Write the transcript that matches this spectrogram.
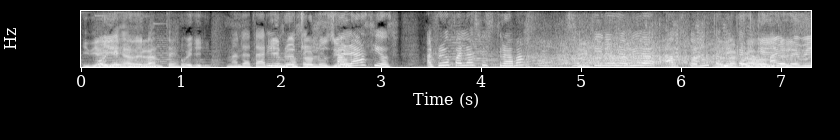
Y de ahí Oye, en adelante. Oye, Mandatarios, Y no nuestro sé. Lucio- Palacios. Alfredo Palacios trabaja. Sí. Él tiene una vida absolutamente porque yo normal. le vi,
